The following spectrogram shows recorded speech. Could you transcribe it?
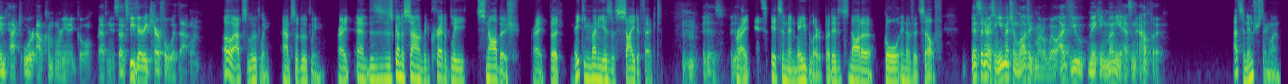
impact or outcome oriented goal revenue. So let's be very careful with that one. Oh, absolutely, absolutely, right. And this is going to sound incredibly snobbish, right? But making money is a side effect. Mm-hmm. It, is. it is, right? It's it's an enabler, but it's not a goal in of itself. It's interesting. You mentioned logic model, Will. I view making money as an output. That's an interesting one.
